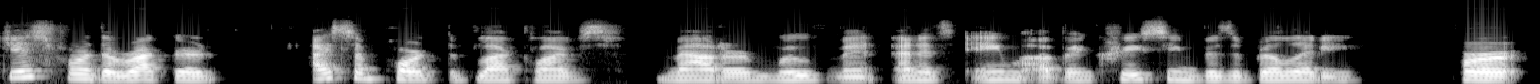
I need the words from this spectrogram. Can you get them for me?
Just for the record, I support the Black Lives Matter movement and its aim of increasing visibility for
